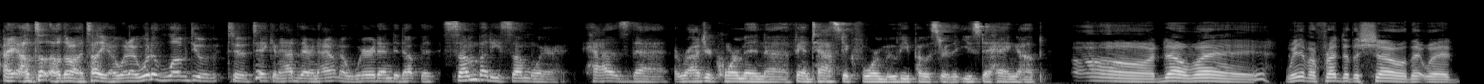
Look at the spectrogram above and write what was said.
I will t- although I'll tell you what I would have loved to have, to have taken out of there, and I don't know where it ended up, but somebody somewhere has that Roger Corman uh, Fantastic Four movie poster that used to hang up. Oh, no way. We have a friend of the show that would,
